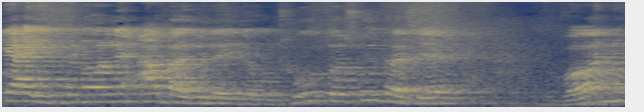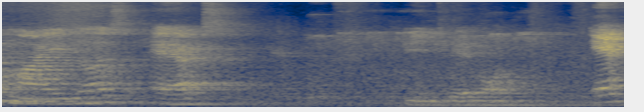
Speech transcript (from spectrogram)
કે આ ઇથેનોલને આ બાજુ લઈ જઉં છું. તો શું થશે? 1 x ઇથેનોલ. x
